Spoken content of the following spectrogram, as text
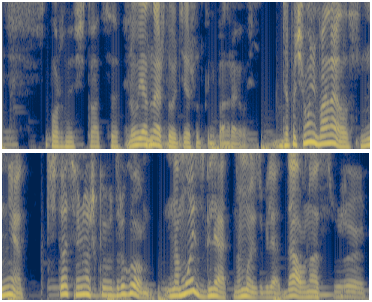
Спорная ситуация. Ну, я знаю, что тебе шутка не понравилась. Да почему не понравилось? Нет. Ситуация немножко в другом. На мой взгляд, на мой взгляд, да, у нас уже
